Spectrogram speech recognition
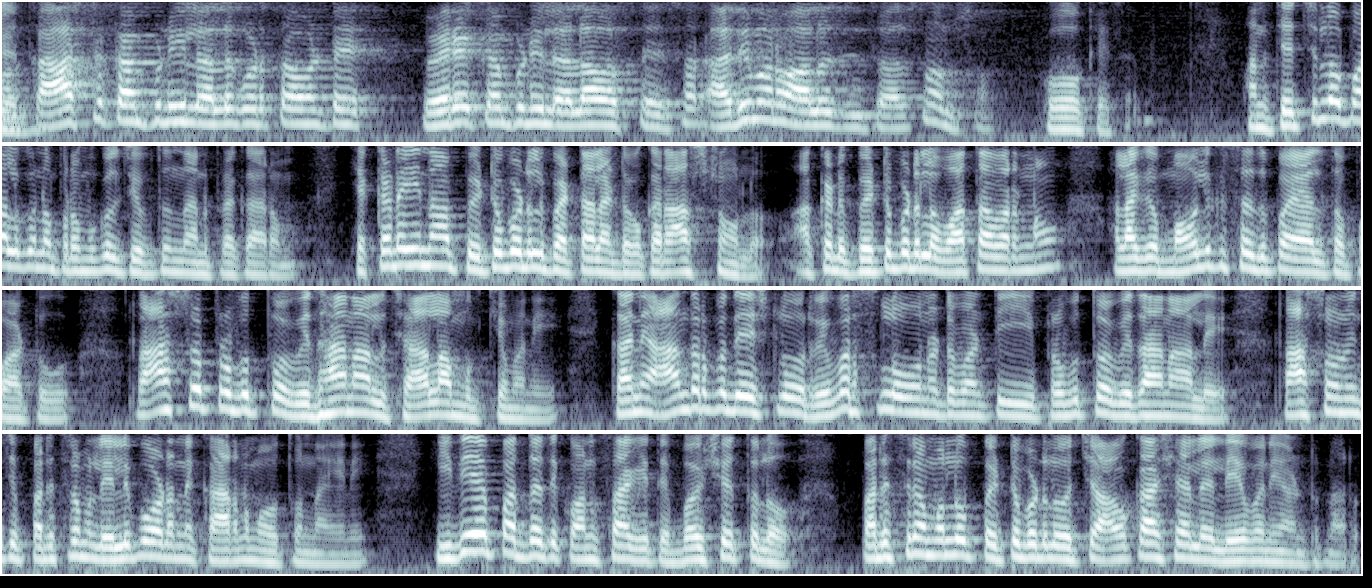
చేద్దాం. కాస్ట్ కంపెనీలు వెళ్ళగొడతా ఉంటే వేరే కంపెనీలు ఎలా వస్తాయి సార్? అది మనం ఆలోచించాల్సిన అంశం. Okay sir. మన చర్చలో పాల్గొన్న ప్రముఖులు చెబుతున్న దాని ప్రకారం ఎక్కడైనా పెట్టుబడులు పెట్టాలంటే ఒక రాష్ట్రంలో అక్కడ పెట్టుబడుల వాతావరణం అలాగే మౌలిక సదుపాయాలతో పాటు రాష్ట్ర ప్రభుత్వ విధానాలు చాలా ముఖ్యమని. కానీ ఆంధ్రప్రదేశ్లో రివర్స్లో ఉన్నటువంటి ఈ ప్రభుత్వ విధానాలే రాష్ట్రం నుంచి పరిశ్రమలు వెళ్ళిపోవడానికి కారణమవుతున్నాయని. ఇదే పద్ధతి కొనసాగితే భవిష్యత్తులో పరిశ్రమలు పెట్టుబడులు వచ్చే అవకాశాలే లేవని అంటున్నారు.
